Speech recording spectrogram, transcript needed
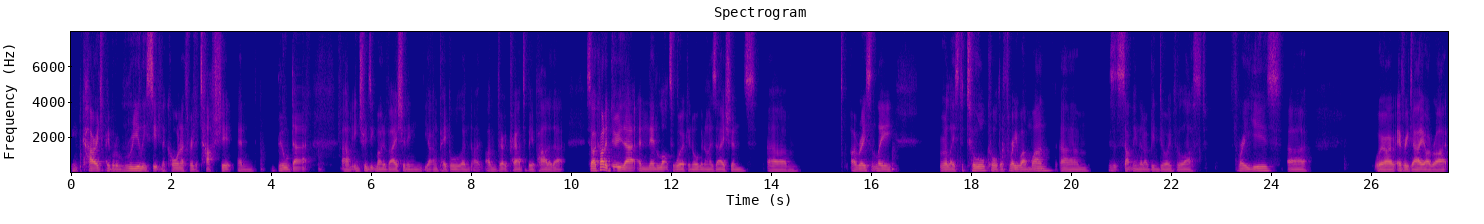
encourage people to really sit in the corner through the tough shit and build that um, intrinsic motivation in young people, and I, I'm very proud to be a part of that. So I kind of do that, and then lots of work in organisations. Um, I recently released a tool called the 311. Um, this is something that I've been doing for the last three years, uh, where I, every day I write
